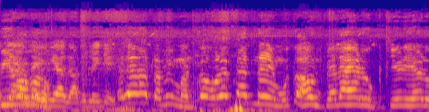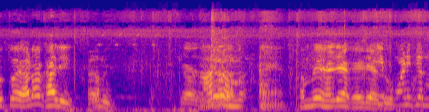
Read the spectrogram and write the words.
પીવા પડો. કરો લઈ લે. તમે મન તો ઓળખતા જ નહીં. હું તો હું પેલા હેડું ચીડી હેડું તો હેડો ખાલી. અમને હેડ્યા પાણી પીને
